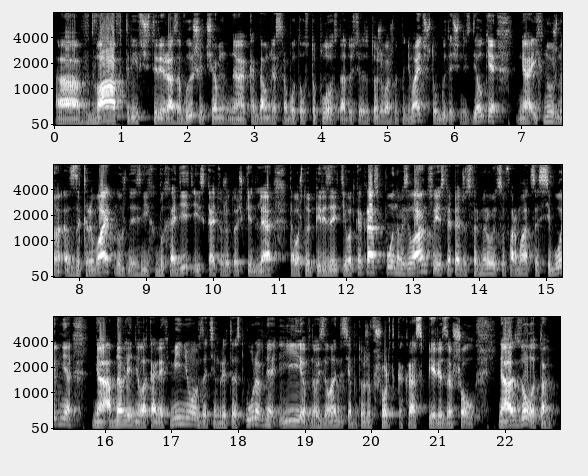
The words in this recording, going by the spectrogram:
в 2, в 3, в 4 раза выше, чем когда у меня сработал стоп-лосс, да, то есть это тоже важно понимать, что убыточные сделки их нужно закрывать, нужно из них выходить и искать уже точки для того, чтобы перезайти. Вот как раз по новозеландцу, если опять же сформируется формация сегодня, а, обновление локальных минимумов, затем ретест уровня и в Новой Зеландии я бы тоже в шорт как раз перезашел. А золото.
